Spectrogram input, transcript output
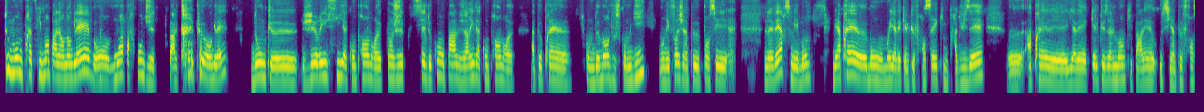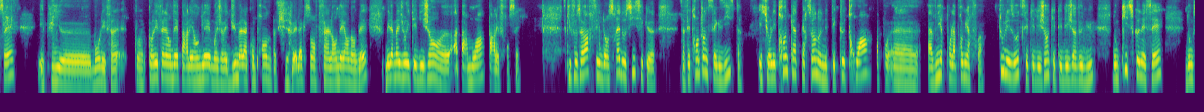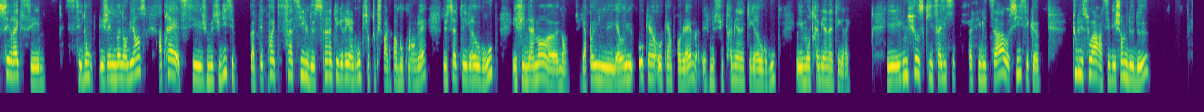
tout le monde pratiquement parlait en anglais. Bon, moi, par contre, je parle très peu anglais. Donc, euh, je réussis à comprendre, quand je sais de quoi on parle, j'arrive à comprendre à peu près euh, ce qu'on me demande ou ce qu'on me dit. Bon, des fois, j'ai un peu pensé l'inverse, mais bon. Mais après, euh, bon, moi, il y avait quelques Français qui me traduisaient. après, il y avait quelques Allemands qui parlaient aussi un peu français. Et puis, bon, les fin... quand, les Finlandais parlaient anglais, moi, j'avais du mal à comprendre parce qu'ils avaient l'accent finlandais en anglais. Mais la majorité des gens, à part moi, parlaient français. Ce qu'il faut savoir, c'est dans ce raid aussi, c'est que ça fait 30 ans que ça existe. Et sur les 34 personnes, on n'était que trois euh, à venir pour la première fois. Tous les autres, c'était des gens qui étaient déjà venus, donc qui se connaissaient. Donc c'est vrai que c'est donc déjà une bonne ambiance. Après, je me suis dit, c'est va peut-être pas être facile de s'intégrer à un groupe, surtout que je parle pas beaucoup anglais, de s'intégrer au groupe. Et finalement, euh, non, il n'y a pas eu, y a eu aucun aucun problème. Je me suis très bien intégrée au groupe et ils m'ont très bien intégré. Et une chose qui facilite, ça aussi, c'est que tous les soirs, c'est des chambres de deux,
